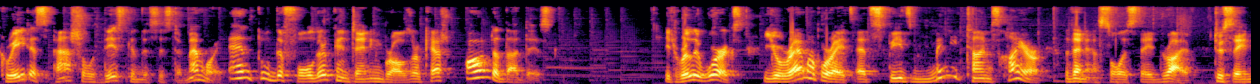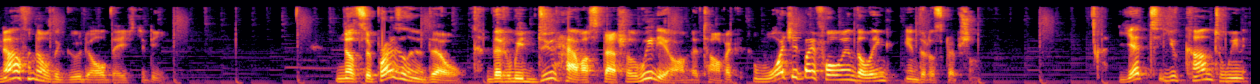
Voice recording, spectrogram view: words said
Create a special disk in the system memory and put the folder containing browser cache onto that disk. It really works. Your RAM operates at speeds many times higher than a solid-state drive, to say nothing of the good old HDD. Not surprisingly, though, that we do have a special video on the topic, watch it by following the link in the description. Yet you can't win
